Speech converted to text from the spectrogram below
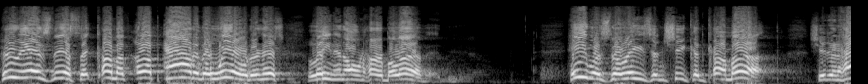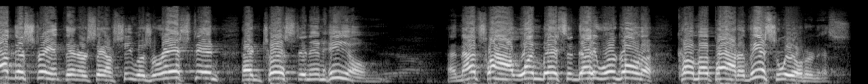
Who is this that cometh up out of the wilderness leaning on her beloved? He was the reason she could come up. She didn't have the strength in herself. She was resting and trusting in Him. And that's why one blessed day we're going to come up out of this wilderness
